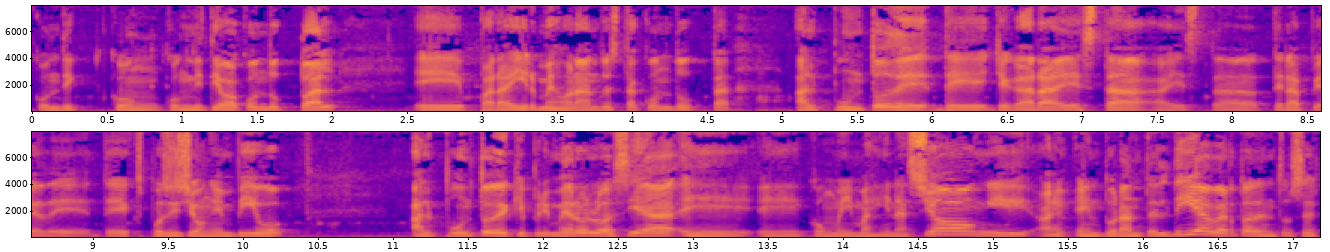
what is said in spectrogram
con- cognitiva conductual eh, para ir mejorando esta conducta al punto de, de llegar a esta, a esta terapia de, de exposición en vivo al punto de que primero lo hacía eh, eh, con mi imaginación y durante el día, ¿verdad? Entonces,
